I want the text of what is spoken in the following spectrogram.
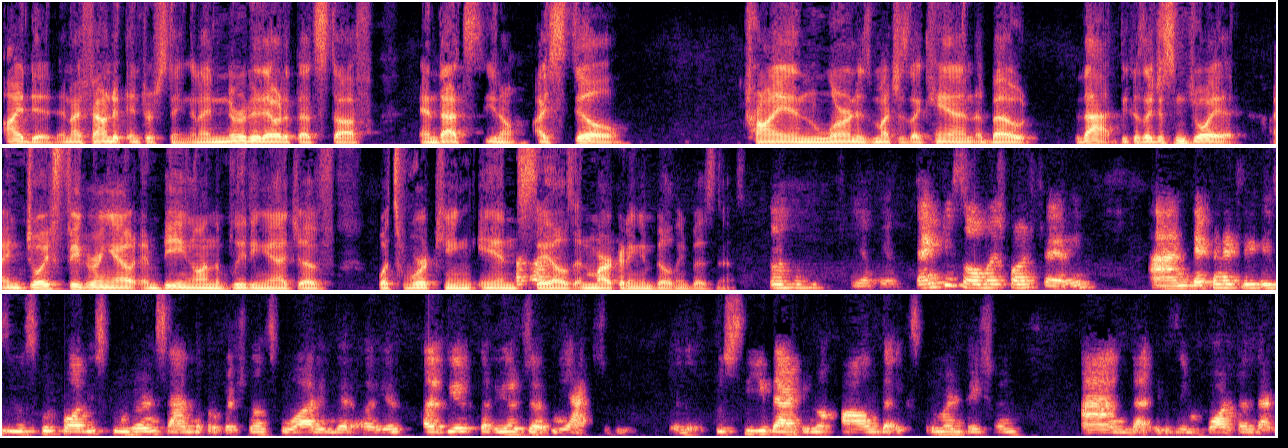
I did, and I found it interesting, and I nerded out at that stuff, and that's you know I still try and learn as much as I can about that because I just enjoy it. I enjoy figuring out and being on the bleeding edge of what's working in uh-huh. sales and marketing and building business. Mm-hmm. Yep, yep. Thank you so much for sharing. And definitely, it is useful for the students and the professionals who are in their earlier, earlier career journey actually to see that you know how the experimentation and that it is important that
